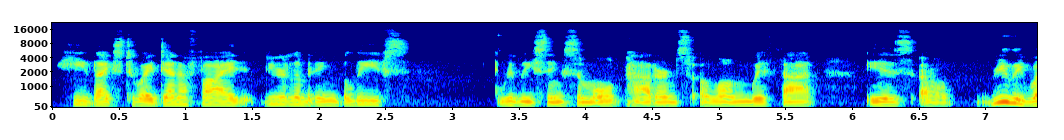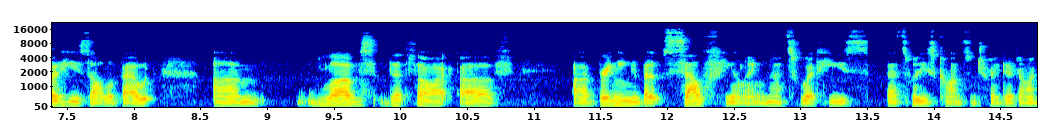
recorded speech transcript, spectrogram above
He likes to identify your limiting beliefs, releasing some old patterns along with that is uh, really what he's all about. Um, loves the thought of uh, bringing about self healing. That's what he's that's what he's concentrated on.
